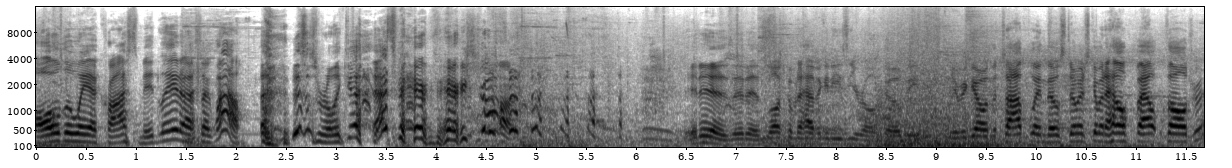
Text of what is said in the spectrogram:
all the way across mid lane, I was like, wow, this is really good. that's very, very strong. It is, it is. Welcome to having an easy roll, Kobe. Here we go in the top lane, though. Stomaged coming to help out Thaldrin.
